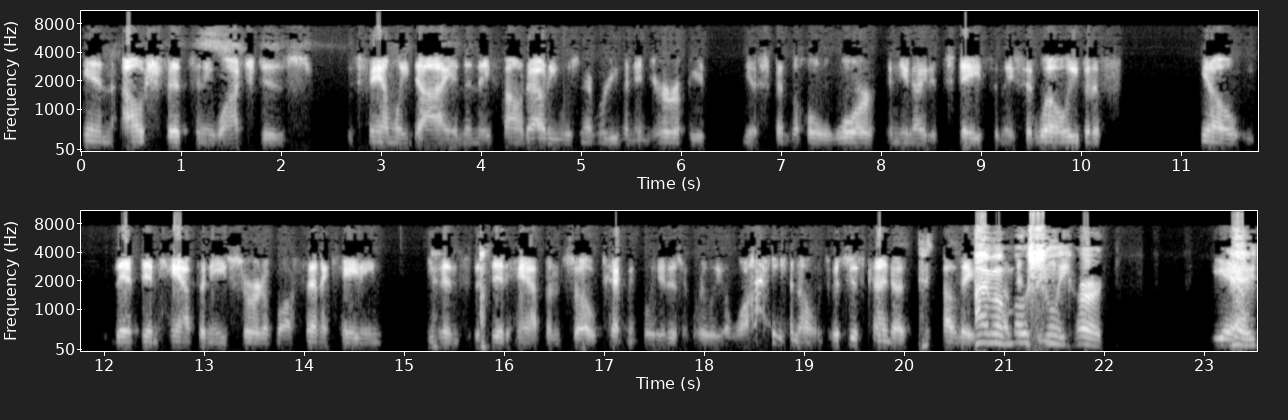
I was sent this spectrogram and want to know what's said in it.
in Auschwitz and he watched his his family die, and then they found out he was never even in Europe. He you know, spent the whole war in the United States, and they said, well, even if, you know, that didn't happen, he's sort of authenticating events that did happen, so technically it isn't really a lie, you know, it's, it's just kind of how they... I'm how they- emotionally hurt. Yeah. Hey,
